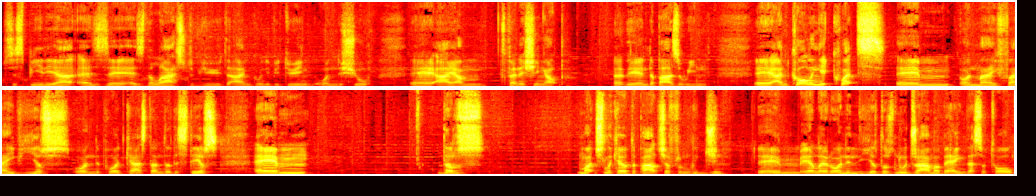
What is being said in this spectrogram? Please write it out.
Suspiria is uh, is the last review that I'm going to be doing on the show. Uh, I am finishing up at the end of Bazoween. Uh, and calling it quits um, on my five years on the podcast Under the Stairs. Um, there's much like our departure from Legion um, earlier on in the year, there's no drama behind this at all.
